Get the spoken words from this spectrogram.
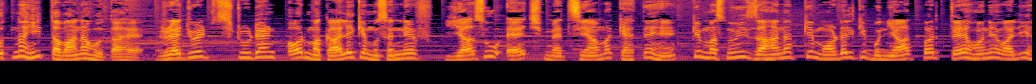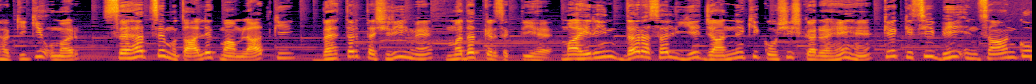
उतना ही तवाना होता है। ग्रेजुएट स्टूडेंट और मकाले के मुसन्फ यासू एच मैथसियामा कहते हैं कि मसनू जहानत के मॉडल की बुनियाद पर तय होने वाली हकीकी उम्र सेहत से मुतालिक मामला की बेहतर तशरीह में मदद कर सकती है। माहिरीन, दरअसल ये जानने की कोशिश कर रहे हैं कि किसी भी इंसान को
